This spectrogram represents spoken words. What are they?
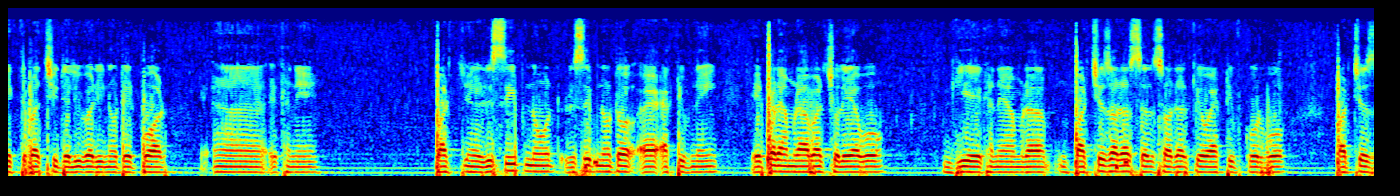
দেখতে পাচ্ছি ডেলিভারি নোটের পর এখানে রিসিভ নোট রিসিভ নোটও অ্যাক্টিভ নেই। এরপরে আমরা আবার চলে যাব। গিয়ে এখানে আমরা পারচেজ অর্ডার সেলস অর্ডারকেও অ্যাক্টিভ করব। পারচেজ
